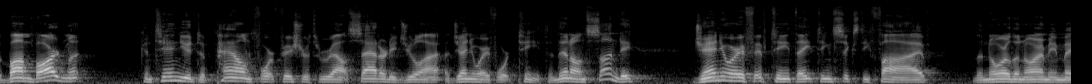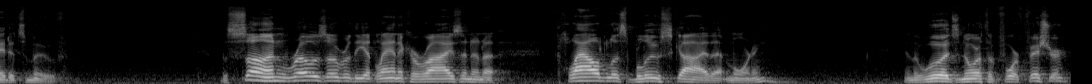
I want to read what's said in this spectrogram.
The bombardment continued to pound Fort Fisher throughout Saturday, July, uh, January 14th. And then on Sunday, January 15th, 1865, the Northern Army made its move. The sun rose over the Atlantic horizon in a cloudless blue sky that morning. In the woods north of Fort Fisher,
